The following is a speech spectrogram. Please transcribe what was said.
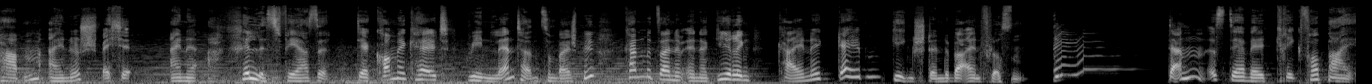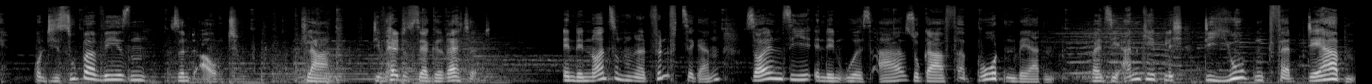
haben eine Schwäche, eine Achillesferse. Der Comic-Held Green Lantern zum Beispiel kann mit seinem Energiering keine gelben Gegenstände beeinflussen. Dann ist der Weltkrieg vorbei und die Superwesen sind out. Klar, die Welt ist ja gerettet. In den 1950ern sollen sie in den USA sogar verboten werden, weil sie angeblich die Jugend verderben.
